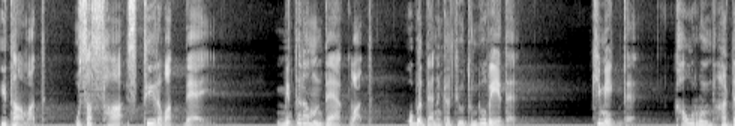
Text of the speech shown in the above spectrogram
ඉතාමත් උසස් හා ස්තීරවත් දෑයි. මෙතරම් දෑක්වත් ඔබ දැනගතයුතු නොවේද. කිමෙක්ද කවුරුන් හට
